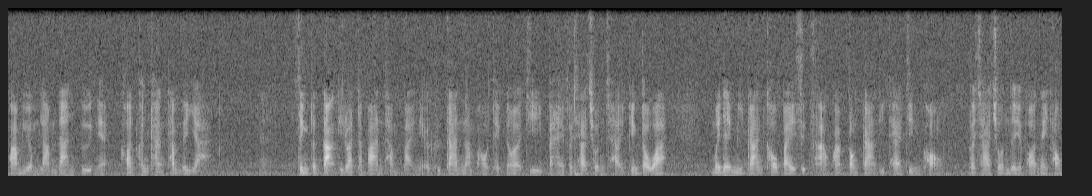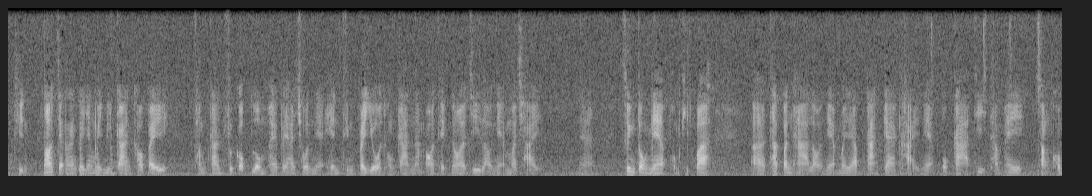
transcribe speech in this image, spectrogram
ความเหลื่อมล้ำด้านอื่นเนี่ยค่อนค่อนข้างทำได้ยาก สิ่งต่างๆ ที่รัฐบาลทำไปเนี่ยก็คือการนำเอาเทคโนโลยีไปให้ประชาชนใช้ เพียงแต่ว่าไม่ได้มีการเข้าไปศึกษาความต้องการที่แท้จริงของประชาชนโดยเฉพาะในท้องถิ่น นอกจากนั้นก็ยังไม่มีการเข้าไปทำการฝึกอบรมให้ประชาชนเนี่ยเห็นถึงประโยชน์ของการนำเอาเทคโนโลยีเหล่านี้มาใช้นะซึ่งตรงนี้ผมคิดว่า ถ้าปัญหาเหล่านี้ไม่ได้รับการแก้ไขเนี่ยโอกาสที่ทำให้สังคม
